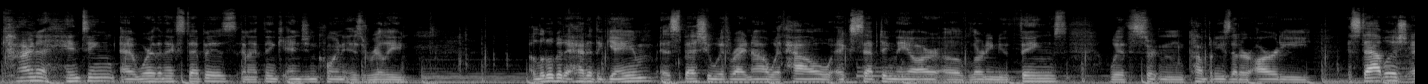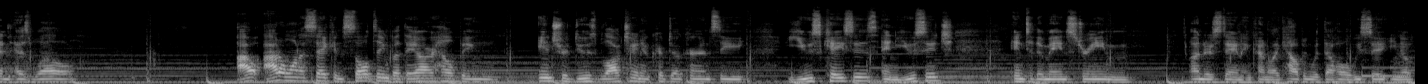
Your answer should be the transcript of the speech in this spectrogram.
kind of hinting at where the next step is. And I think Enjin Coin is really a little bit ahead of the game, especially with right now with how accepting they are of learning new things with certain companies that are already established and as well I, I don't want to say consulting, but they are helping introduce blockchain and cryptocurrency use cases and usage into the mainstream understanding, kind of like helping with the whole we say, you know,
